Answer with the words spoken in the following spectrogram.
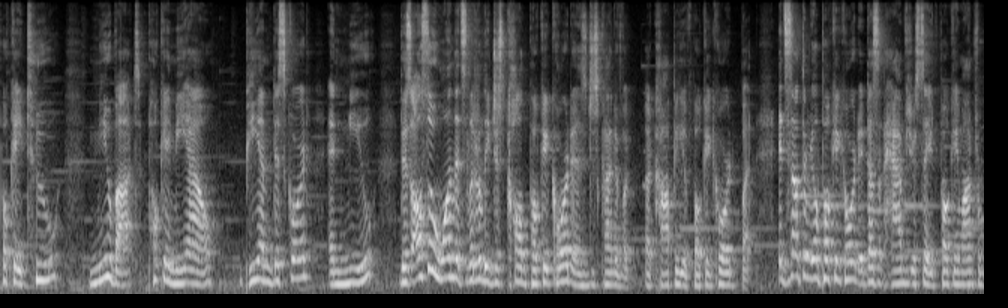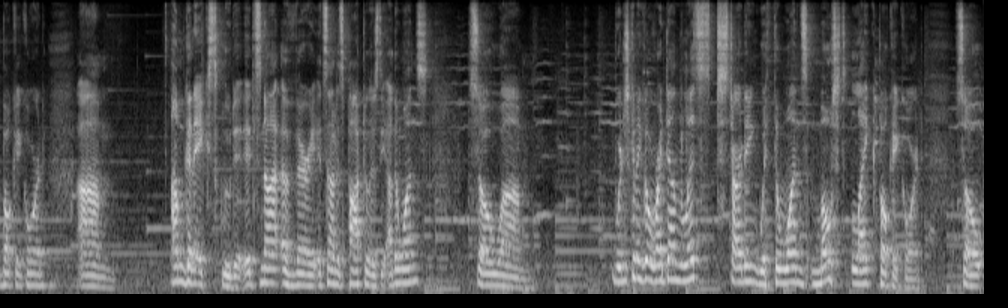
Poke2, Mewbot, PokeMeow, PM Discord, and Mew. There's also one that's literally just called Pokecord and is just kind of a, a copy of Pokecord, but it's not the real Pokecord. It doesn't have your saved Pokemon from Pokecord. Um, I'm gonna exclude it. It's not a very, it's not as popular as the other ones. So um, we're just gonna go right down the list, starting with the ones most like Pokecord. So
